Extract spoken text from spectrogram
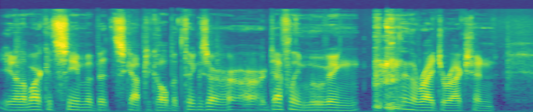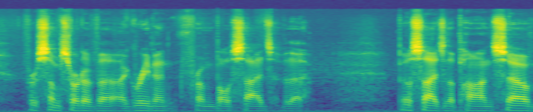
you know the markets seem a bit skeptical, but things are, are definitely moving in the right direction for some sort of uh, agreement from both sides of the both sides of the pond. So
